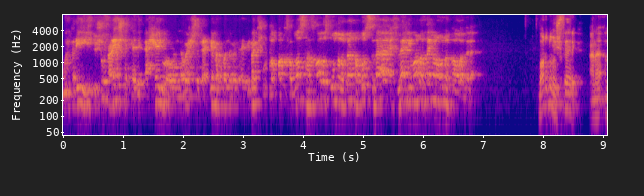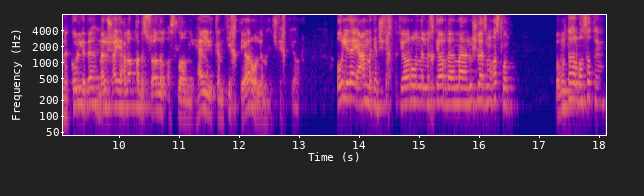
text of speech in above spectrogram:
وتعيش تشوف عيشتك هتبقى حلوة ولا وحشة تعجبك ولا ما تعجبكش ولما تخلصها خالص تقول لربنا طب بص بقى اخلقني مرة ثانية واقول لك آه ولا لا. برضه مش فارق. أنا أنا كل ده ملوش اي علاقة بالسؤال الاصلاني. هل كان في اختيار ولا ما كانش في اختيار؟ قول لي لا يا عم ما كانش في اختيار وان الاختيار ده ملوش لازمة أصلا. بمنتهى البساطة يعني.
